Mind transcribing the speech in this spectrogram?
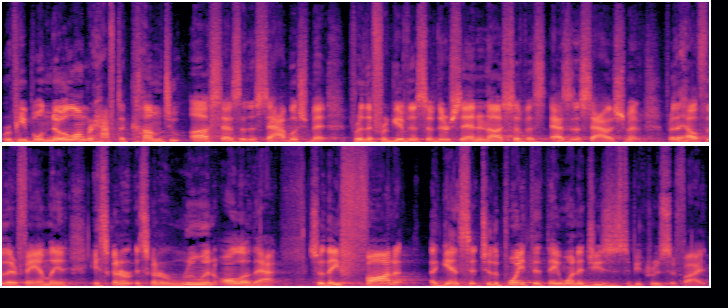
where people no longer have to come to us as an establishment for the forgiveness of their sin and us as an establishment for the health of their family. And it's going to, it's going to ruin all of that. So they fought against it to the point that they wanted Jesus to be crucified.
